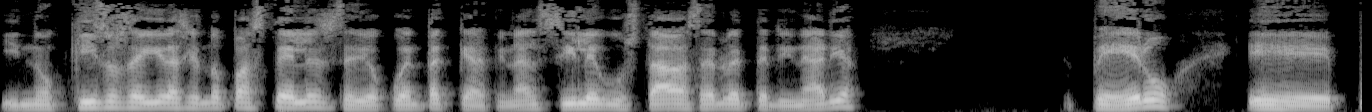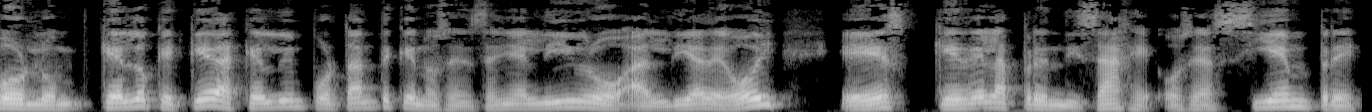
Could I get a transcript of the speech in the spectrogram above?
y no quiso seguir haciendo pasteles, se dio cuenta que al final sí le gustaba ser veterinaria, pero eh, por lo, ¿qué es lo que queda? ¿Qué es lo importante que nos enseña el libro al día de hoy? Es que del aprendizaje, o sea, siempre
